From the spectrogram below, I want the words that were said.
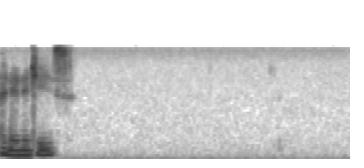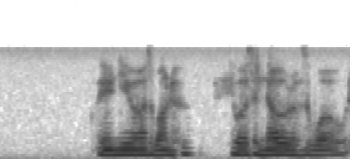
and energies. Then you are the one who, you are the knower of the world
